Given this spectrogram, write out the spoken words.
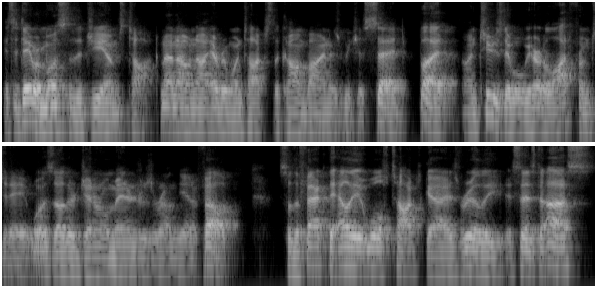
it's a day where most of the GMs talk. Now, now, not everyone talks the combine, as we just said, but on Tuesday, what we heard a lot from today was other general managers around the NFL. So the fact that Eliot Wolf talked, guys, really it says to us,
